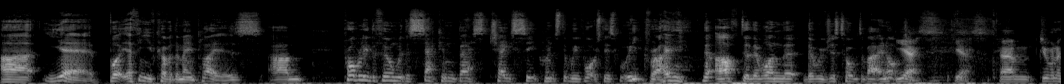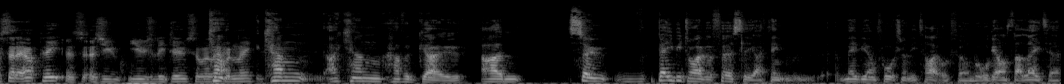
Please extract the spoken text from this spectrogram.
Uh, yeah, but I think you've covered the main players. Um, probably the film with the second best chase sequence that we've watched this week, right? After the one that, that we've just talked about in Okja. Yes, yes. Um, do you want to set it up, Pete, as, as you usually do so eloquently? Can, can I can have a go? Um, so, Baby Driver. Firstly, I think maybe unfortunately titled film, but we'll get onto that later.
